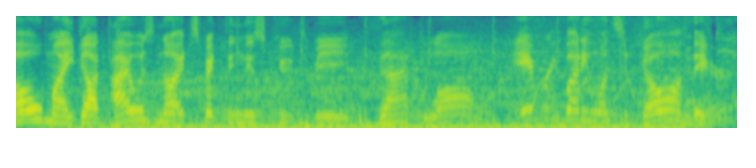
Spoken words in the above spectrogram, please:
Oh my god, I was not expecting this queue to be that long. Everybody wants to go on there.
